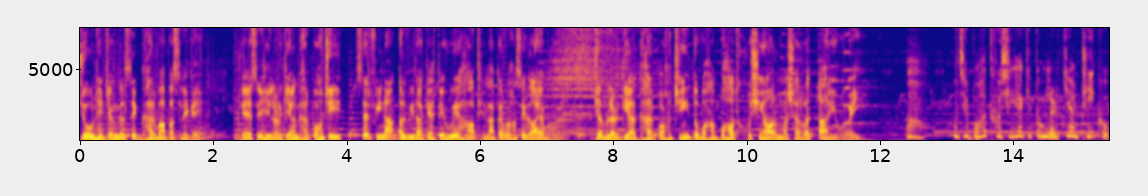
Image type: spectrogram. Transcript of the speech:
जो उन्हें जंगल से घर वापस ले गई। जैसे ही लड़कियाँ घर पहुँची, सेरफीना अलविदा कहते हुए हाथ हिलाकर वहाँ से गायब हो गई। जब लड़कियाँ घर पहुँची तो वहाँ बहुत खुशियाँ और मशर्रत तारी हो गई। मुझे बहुत खुशी है कि तुम लड़कियाँ ठीक हो।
